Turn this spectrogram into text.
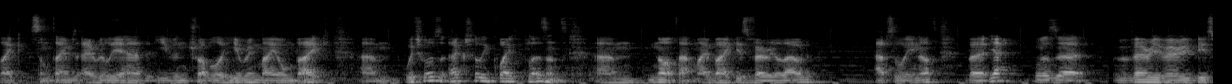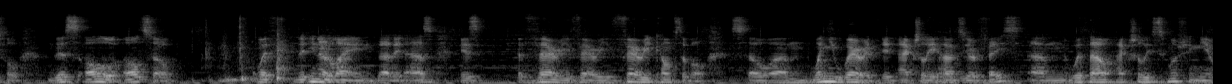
like sometimes I really had even trouble hearing my own bike, um, which was actually quite pleasant. Um, not that my bike is very loud, absolutely not, but yeah, was a very, very peaceful. This also, with the inner lining that it has, is very, very, very comfortable. So um, when you wear it, it actually hugs your face um, without actually smushing you.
